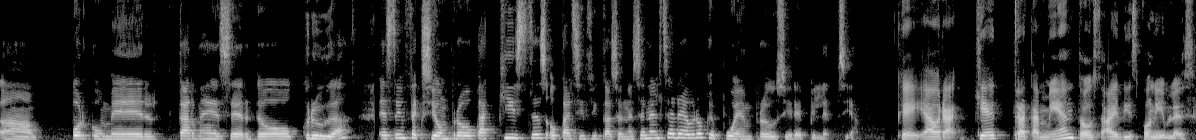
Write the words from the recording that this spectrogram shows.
ah, por comer carne de cerdo cruda. Esta infección provoca quistes o calcificaciones en el cerebro que pueden producir epilepsia. Ok, ahora, ¿qué tratamientos hay disponibles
